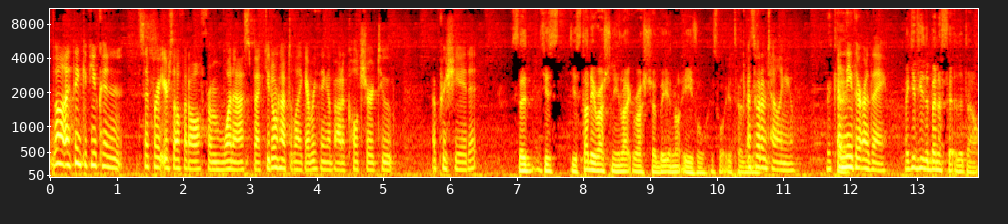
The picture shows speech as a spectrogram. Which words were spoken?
Well, I think if you can separate yourself at all from one aspect, you don't have to like everything about a culture to appreciate it. So you you study Russian, you like Russia, but you're not evil, is what you're telling That's me. That's what I'm telling you. Okay. And neither are they. I give you the benefit of the doubt.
